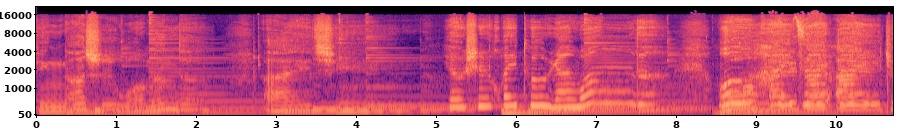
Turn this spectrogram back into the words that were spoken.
听，那是我们的爱情，有时会突然忘了，我还在爱着。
